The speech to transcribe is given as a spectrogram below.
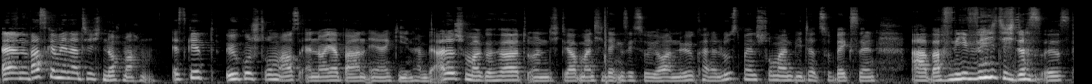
Ähm, was können wir natürlich noch machen? Es gibt Ökostrom aus erneuerbaren Energien, haben wir alle schon mal gehört und ich glaube, manche denken sich so, ja, nö, keine Lust, meinen Stromanbieter zu wechseln. Aber wie wichtig das ist,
